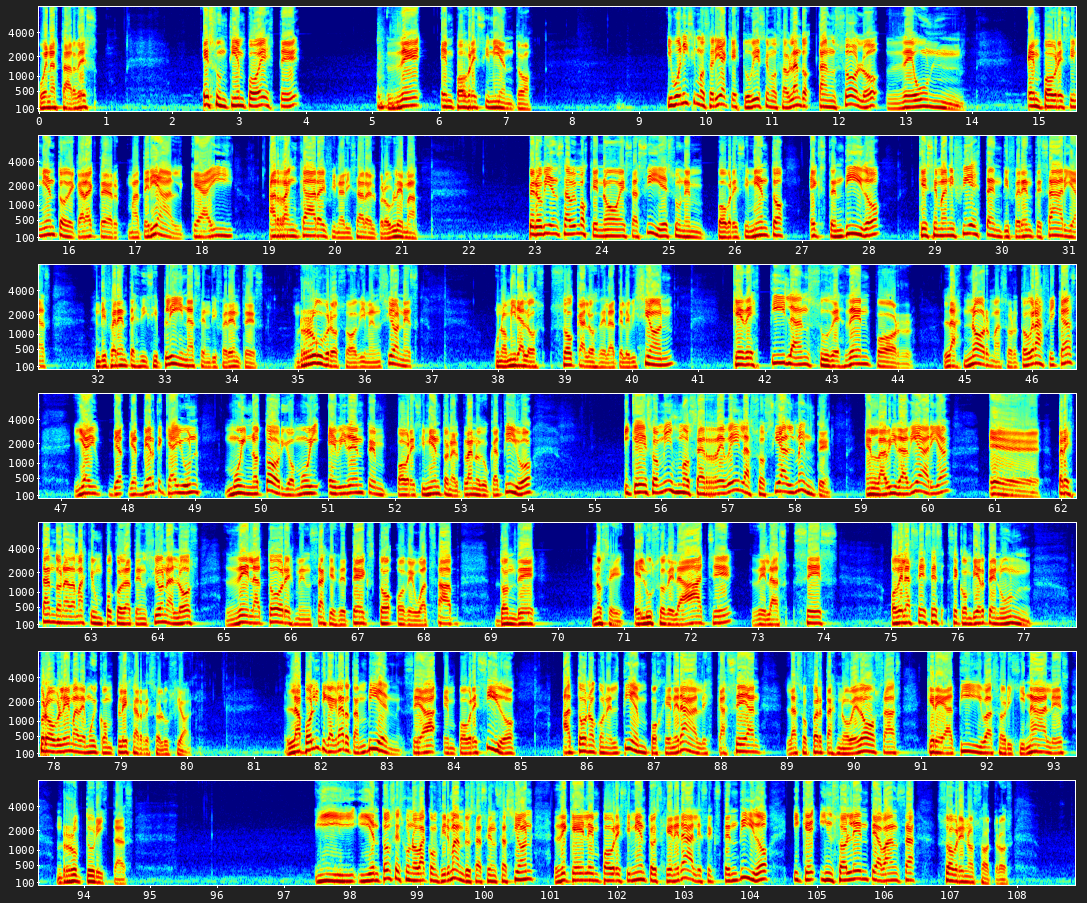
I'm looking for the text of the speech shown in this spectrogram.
Buenas tardes. Es un tiempo este de empobrecimiento. Y buenísimo sería que estuviésemos hablando tan solo de un empobrecimiento de carácter material, que ahí arrancara y finalizara el problema. Pero bien sabemos que no es así, es un empobrecimiento extendido, que se manifiesta en diferentes áreas, en diferentes disciplinas, en diferentes rubros o dimensiones. Uno mira los zócalos de la televisión que destilan su desdén por las normas ortográficas y, y advierte que hay un muy notorio, muy evidente empobrecimiento en el plano educativo y que eso mismo se revela socialmente en la vida diaria, eh, prestando nada más que un poco de atención a los delatores mensajes de texto o de WhatsApp, donde, no sé, el uso de la H, de las Cs o de las S se convierte en un problema de muy compleja resolución. La política, claro, también se ha empobrecido a tono con el tiempo general, escasean las ofertas novedosas, creativas, originales, rupturistas. Y, y, entonces uno va confirmando esa sensación de que el empobrecimiento es general, es extendido y que insolente avanza sobre nosotros.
